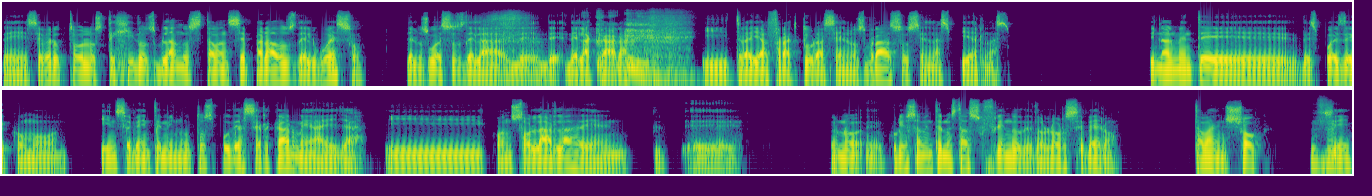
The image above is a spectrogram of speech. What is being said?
eh, severos. Todos los tejidos blandos estaban separados del hueso, de los huesos de la, de, de la cara, y traía fracturas en los brazos, en las piernas. Finalmente, después de como 15, 20 minutos, pude acercarme a ella y consolarla. En, eh, eh, curiosamente no estaba sufriendo de dolor severo, estaba en shock. ¿sí?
